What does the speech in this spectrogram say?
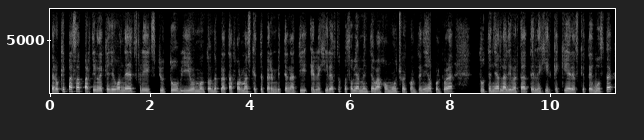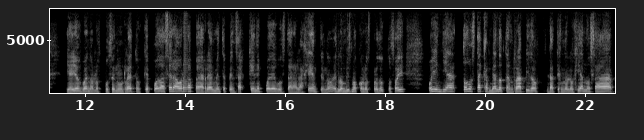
Pero ¿qué pasó a partir de que llegó Netflix, YouTube y un montón de plataformas que te permiten a ti elegir esto? Pues obviamente bajó mucho el contenido, porque ahora tú tenías la libertad de elegir qué quieres, qué te gusta, y ellos, bueno, los puse en un reto. ¿Qué puedo hacer ahora para realmente pensar qué le puede gustar a la gente? ¿no? Es lo mismo con los productos. Hoy, hoy en día todo está cambiando tan rápido, la tecnología nos ha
